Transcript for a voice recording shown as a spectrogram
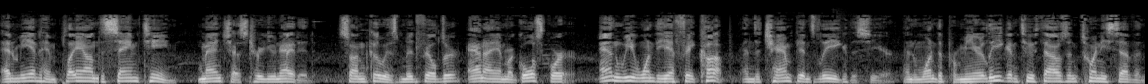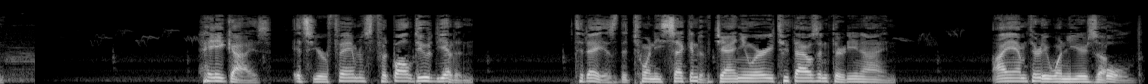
And me and him play on the same team, Manchester United. Sancho is midfielder and I am a goal scorer. And we won the FA Cup and the Champions League this year and won the Premier League in 2027. Hey guys, it's your famous football dude Jaeden. Today is the 22nd of January 2039. I am 31 years old.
